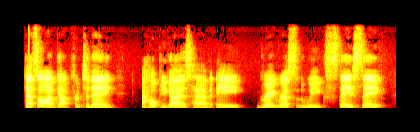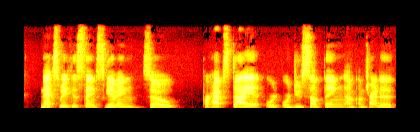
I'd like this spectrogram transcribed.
That's all I've got for today. I hope you guys have a great rest of the week. Stay safe. Next week is Thanksgiving, so perhaps diet or, or do something. I'm, I'm trying to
